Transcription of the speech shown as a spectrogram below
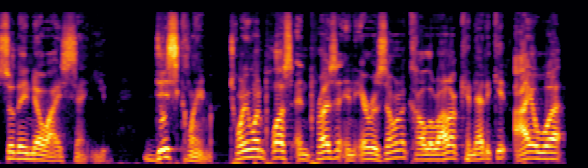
so they know I sent you. Disclaimer 21 plus and present in Arizona, Colorado, Connecticut, Iowa,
